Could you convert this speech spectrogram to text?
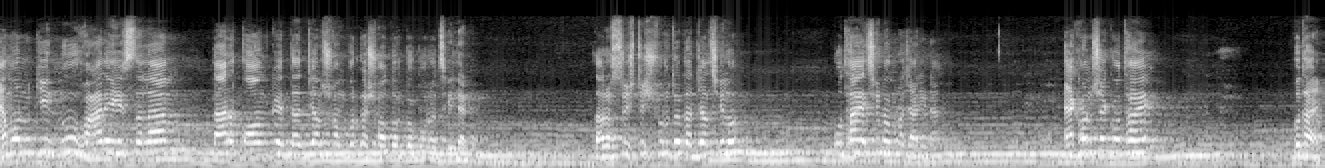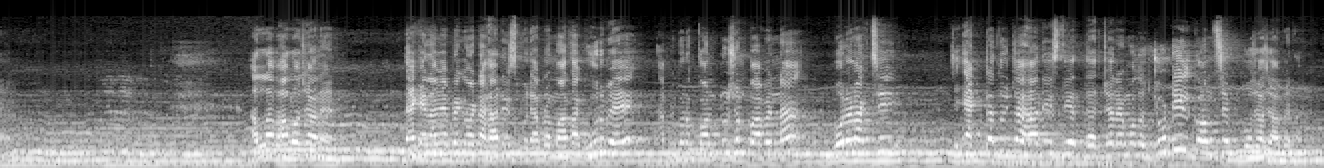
এমনকি নূহ আলাইহিস ইসলাম তার কওমকে দাজ্জাল সম্পর্কে সতর্ক করেছিলেন। তার সৃষ্টির শুরুতে দাজ্জাল ছিল। কোথায় ছিল আমরা জানি না। এখন সে কোথায়? কোথায়? আল্লাহ ভালো জানেন। দেখেন, আমি আপনাকে একটা হাদিস বলি। আপনার মাথা ঘুরবে, আপনি কোনো কনক্লুশন পাবেন না। বলে রাখছি যে একটা দুইটা হাদিস দিয়ে দাজ্জালের মতো জটিল কনসেপ্ট বোঝা যাবে না।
